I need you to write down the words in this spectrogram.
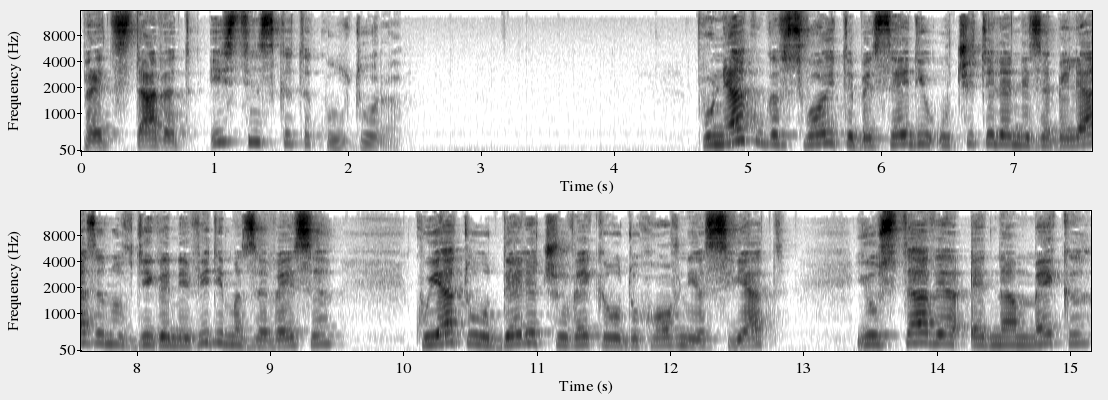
представят истинската култура. Понякога в своите беседи учителя незабелязано вдига невидима завеса, която отделя човека от духовния свят и оставя една мека,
